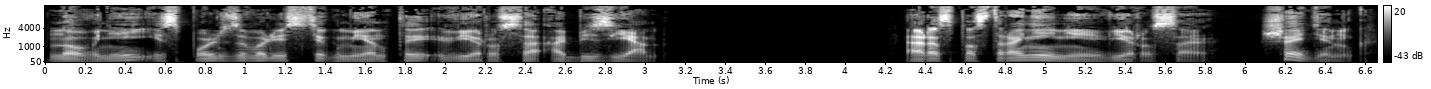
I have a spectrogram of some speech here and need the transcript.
но в ней использовались сегменты вируса обезьян. Распространение вируса. Шединг.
